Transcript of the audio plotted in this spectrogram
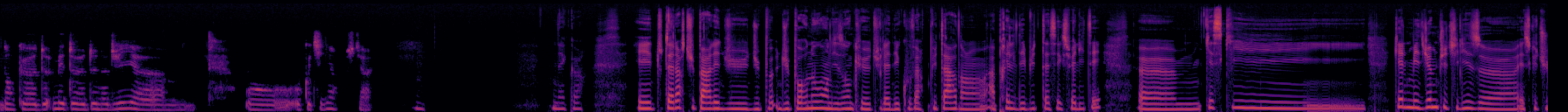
Donc de, mais de, de notre vie au, au quotidien, je dirais. D'accord. Et tout à l'heure, tu parlais du, du, po- du porno en disant que tu l'as découvert plus tard, après le début de ta sexualité. Euh, qu'est-ce qui... Quel médium tu utilises euh, Est-ce que tu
